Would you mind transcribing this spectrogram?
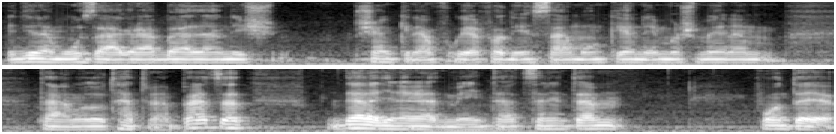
egy Dinamo Zágráb ellen is senki nem fogja Fradin számon kérni, most miért nem támadott 70 percet, de legyen eredmény. Tehát szerintem pont egy,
